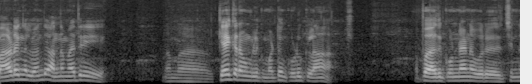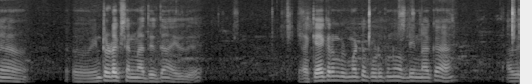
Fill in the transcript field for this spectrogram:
பாடங்கள் வந்து அந்த மாதிரி நம்ம கேட்குறவங்களுக்கு மட்டும் கொடுக்கலாம். அப்போ அதுக்கு உண்டான ஒரு சின்ன இன்ட்ரொடக்ஷன் மாதிரி தான் இது. கேட்குறவங்களுக்கு மட்டும் கொடுக்கணும் அப்படின்னாக்கா அது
